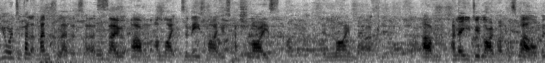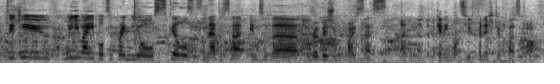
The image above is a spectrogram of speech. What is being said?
you're a developmental editor, so um, unlike Denise and I who specialise in line work, um, I know you do line work as well. But did you were you able to bring your skills as an editor into the, the revision process at, at the beginning once you'd finished your first draft?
